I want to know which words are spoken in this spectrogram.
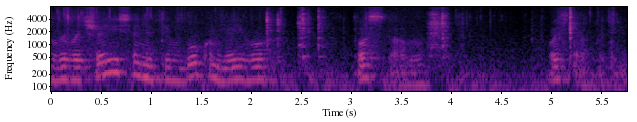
Вибачаюся, не тим боком я його поставив. Ось так потрібно.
